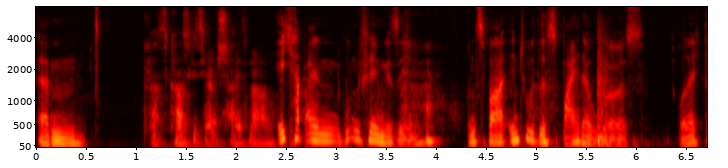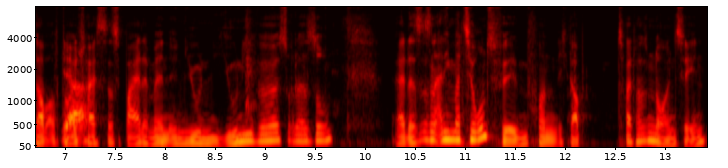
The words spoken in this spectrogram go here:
Ähm, Klotzkowski ist ja ein Scheißname. ich habe einen guten Film gesehen. Und zwar Into the Spider-Verse. Oder ich glaube auf Deutsch Ja. heißt das Spider-Man in New Universe oder so. Äh, das ist ein Animationsfilm von, ich glaube, 2019.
